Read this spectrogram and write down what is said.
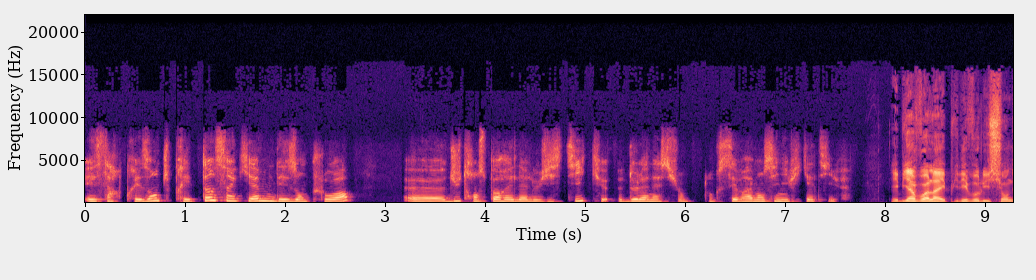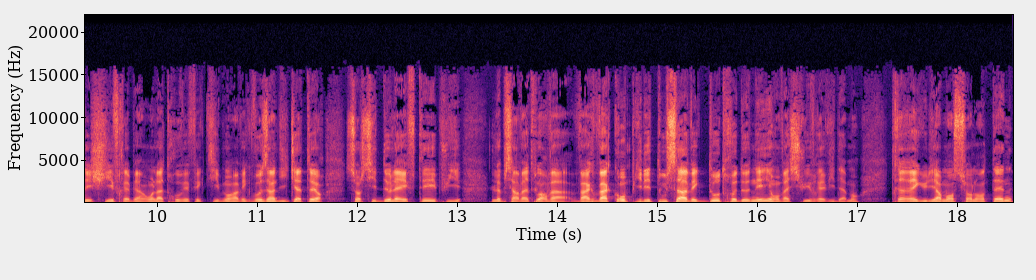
Et ça représente près d'un cinquième des emplois euh, du transport et de la logistique de la nation. Donc c'est vraiment significatif. Et eh bien voilà, et puis l'évolution des chiffres, eh bien on la trouve effectivement avec vos indicateurs sur le site de l'AFT, et puis l'Observatoire va, va, va, compiler tout ça avec d'autres données, et on va suivre évidemment très régulièrement sur l'antenne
